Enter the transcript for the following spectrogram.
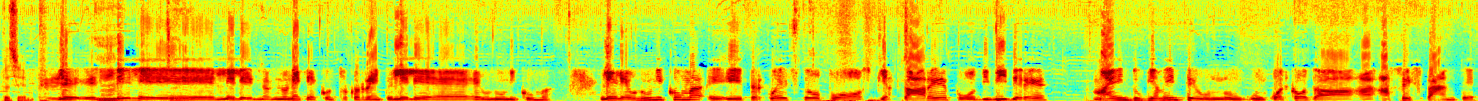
per esempio. Le, mm. Lele, Lele, non è che è controcorrente Lele è, è un unicum. Lele è un unicum e, e per questo può spiazzare può dividere ma è indubbiamente un, un, un qualcosa a, a, sé stante.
